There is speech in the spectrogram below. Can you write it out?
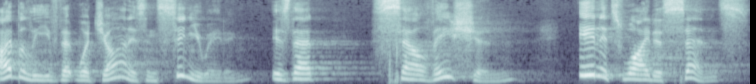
I believe that what John is insinuating is that salvation, in its widest sense,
